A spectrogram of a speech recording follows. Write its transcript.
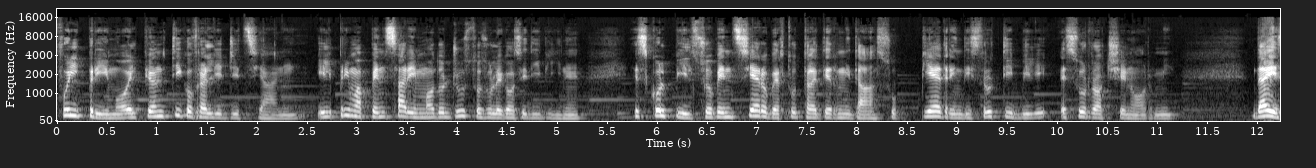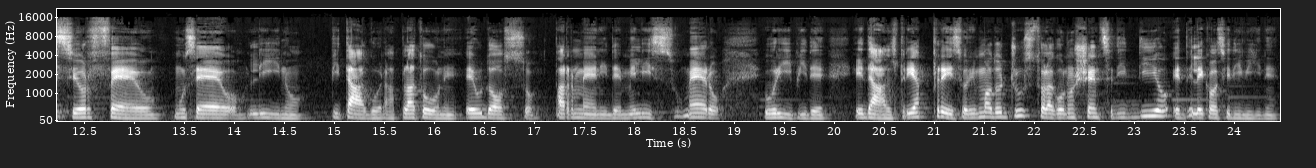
Fu il primo e il più antico fra gli egiziani, il primo a pensare in modo giusto sulle cose divine, e scolpì il suo pensiero per tutta l'eternità su pietre indistruttibili e su rocce enormi. Da esse Orfeo, Museo, Lino, Pitagora, Platone, Eudosso, Parmenide, Melisso, Omero, Euripide ed altri appresero in modo giusto la conoscenza di Dio e delle cose divine.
